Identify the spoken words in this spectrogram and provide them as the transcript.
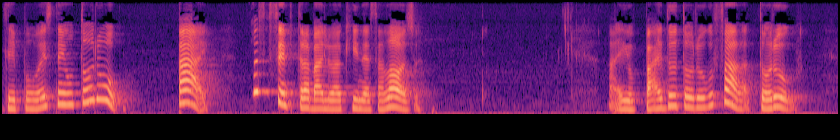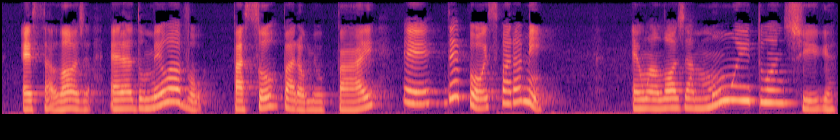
Depois tem o Torugo. Pai, você sempre trabalhou aqui nessa loja? Aí o pai do Torugo fala: Torugo, essa loja era do meu avô, passou para o meu pai e depois para mim. É uma loja muito antiga.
